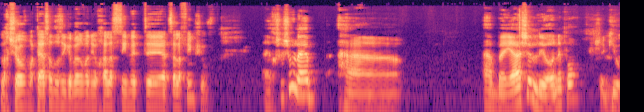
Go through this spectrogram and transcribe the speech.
בלחשוב מתי הסרט הזה ייגמר ואני אוכל לשים את אה, הצלפים שוב. אני חושב שאולי ה- הבעיה של ליאונה פה, כאילו,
